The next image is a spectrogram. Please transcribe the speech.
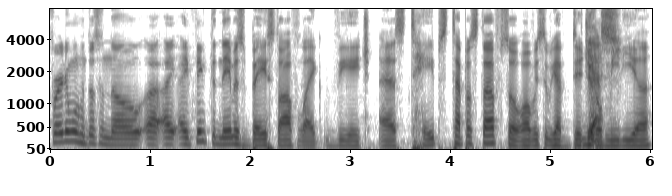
for anyone who doesn't know, uh, I, I think the name is based off like VHS tapes type of stuff. So obviously we have digital Yes. media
